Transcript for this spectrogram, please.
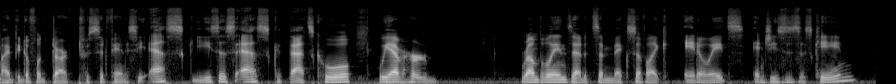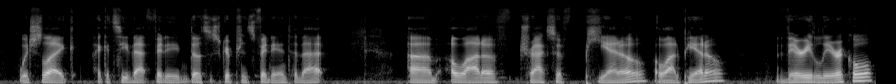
my Beautiful Dark Twisted Fantasy esque, Jesus esque. That's cool. We have heard rumblings that it's a mix of like 808s and Jesus is King, which like I could see that fitting, those descriptions fitting into that. Um, a lot of tracks of piano, a lot of piano, very lyrical,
